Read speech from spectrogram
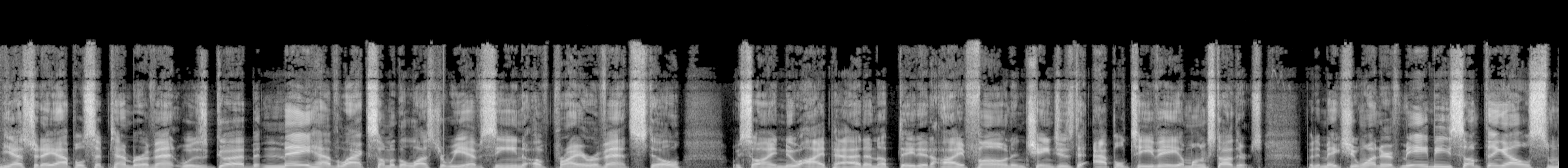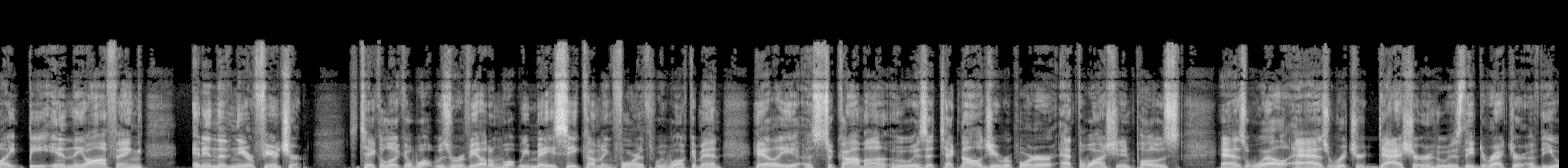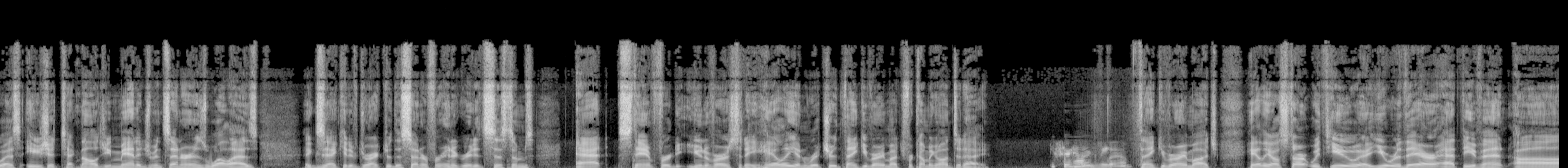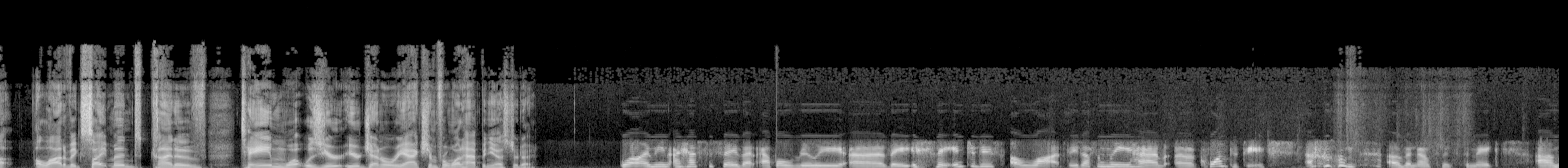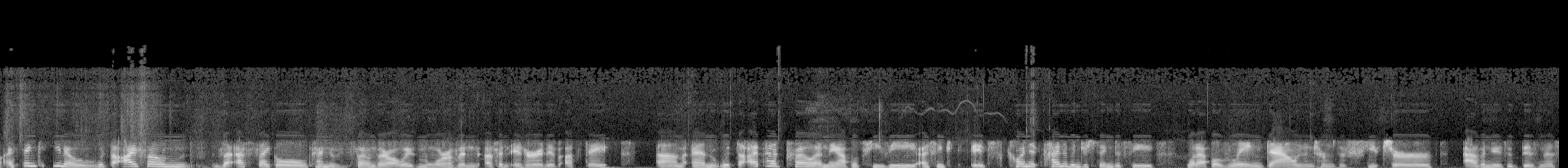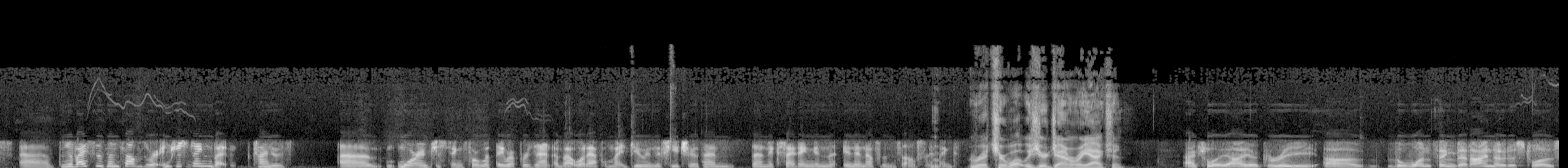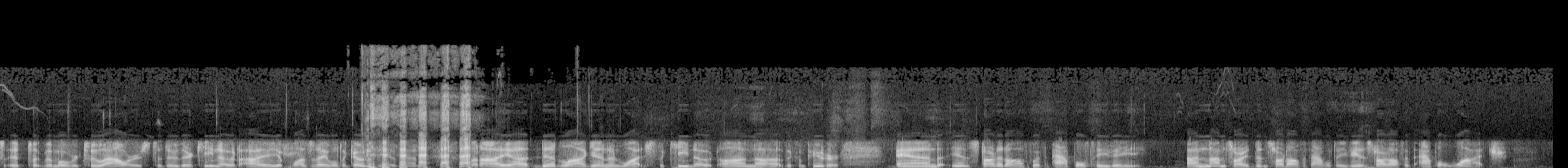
Yesterday, Apple's September event was good, but may have lacked some of the luster we have seen of prior events. Still, we saw a new iPad, an updated iPhone, and changes to Apple TV, amongst others. But it makes you wonder if maybe something else might be in the offing and in the near future to take a look at what was revealed and what we may see coming forth. We welcome in Haley Tsukayama, who is a technology reporter at the Washington Post, as well as Richard Dasher, who is the director of the U.S. Asia Technology Management Center, as well as executive director of the Center for Integrated Systems at Stanford University. Haley and Richard, thank you very much for coming on today. Thanks for having Thanks, me. Dan. Thank you very much. Haley, I'll start with you. Uh, you were there at the event. Uh, a lot of excitement, kind of tame. What was your, your general reaction from what happened yesterday? Well, I mean, I have to say that Apple really uh, they they introduced a lot. They definitely had a quantity um, of announcements to make. Um, I think you know with the iPhone, the S cycle kind of phones are always more of an of an iterative update. Um, and with the iPad Pro and the Apple TV, I think it's kind of kind of interesting to see what Apple's laying down in terms of future avenues of business. Uh, the devices themselves were interesting, but kind of uh, more interesting for what they represent about what Apple might do in the future than than exciting in in and of themselves. I think. Richard, what was your general reaction? Actually, I agree. Uh, the one thing that I noticed was it took them over two hours to do their keynote. I wasn't able to go to the event, but I uh, did log in and watch the keynote on uh, the computer. And it started off with Apple TV. Uh, no, I'm sorry, it didn't start off with Apple TV. It started off with Apple Watch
